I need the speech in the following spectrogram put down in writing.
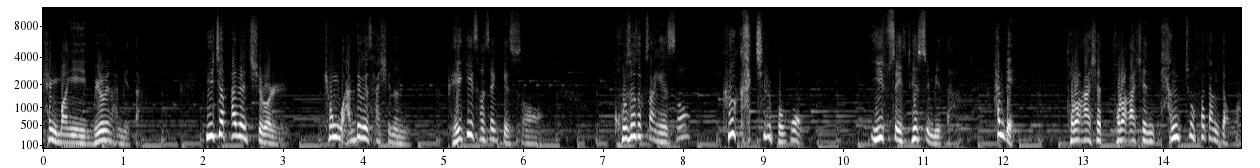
행방이 묘연합니다. 2008년 7월 경북 안동에 사시는 백이 선생께서 고소득상에서 그 가치를 보고 입수했습니다. 한데 돌아가신, 당초 소장자와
